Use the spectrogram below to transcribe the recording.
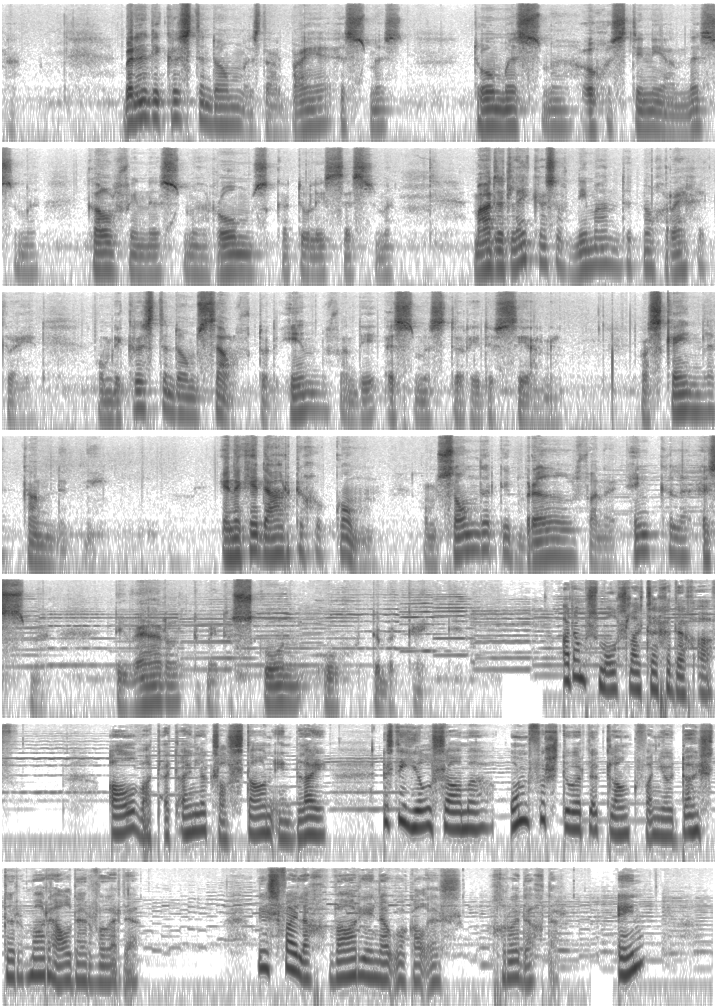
Binne die Christendom is daar baie ismes, Thomisme, Augustinianisme, Calvinisme, Rooms-Katolisisme. Maar dit lyk asof niemand dit nog reg gekry het om die Christendom self tot een van die ismes te reduseer nie. Waarskynlik kan dit nie. En ek het daartoe gekom om sonder die bril van 'n enkele isme die wêreld met 'n skoon oog te bekyk. Adam Smol sluit sy gedig af. Al wat uiteindelik sal staan en bly, is die heelsame, onverstoorde klank van jou duister maar helder woorde. Wees veilig waar jy nou ook al is, groot digter. En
